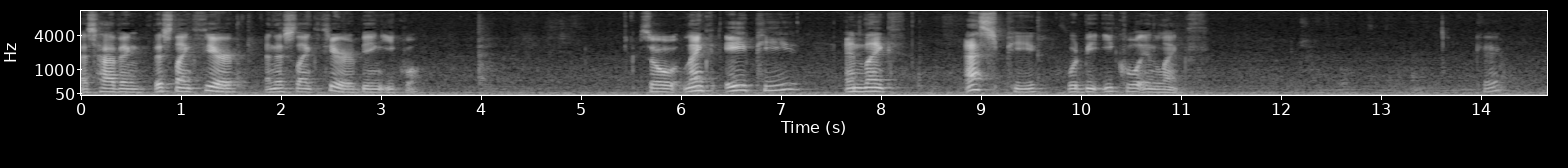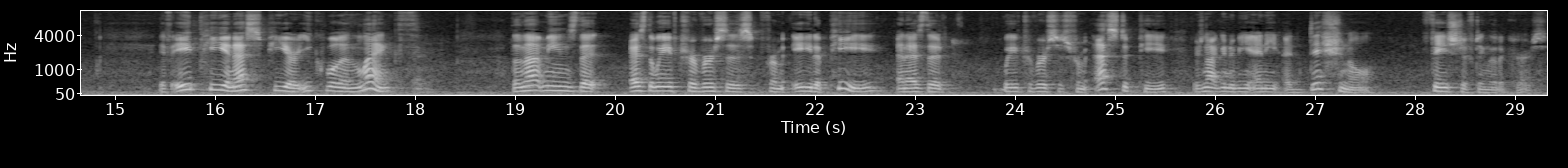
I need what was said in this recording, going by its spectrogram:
as having this length here and this length here being equal. So length AP and length SP would be equal in length. Okay? If AP and SP are equal in length, then that means that as the wave traverses from A to P, and as the wave traverses from S to P, there's not going to be any additional phase shifting that occurs.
